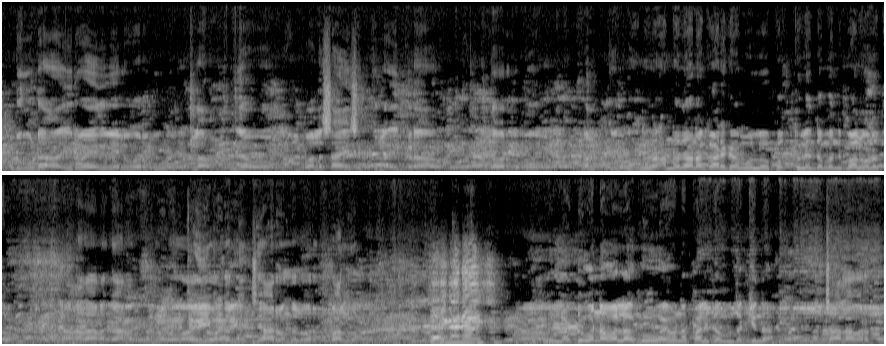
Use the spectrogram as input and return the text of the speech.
ఇప్పుడు కూడా ఇరవై ఐదు వేలు వరకు అట్లా ఇంకా వాళ్ళ సాయ శక్తుల ఇక్కడ అంతవరకు అన్నదాన కార్యక్రమంలో భక్తులు ఎంతమంది పాల్గొనొచ్చు? అన్నదాన కార్యక్రమంలో ఐదు వందల నుంచి ఆరు వందల వరకు పాల్గొంటారు. ఇప్పుడు లడ్డు ఉన్న వాళ్ళకు ఏమైనా ఫలితం దక్కిందా? చాలా వరకు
